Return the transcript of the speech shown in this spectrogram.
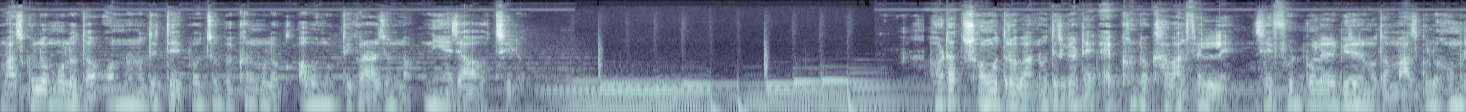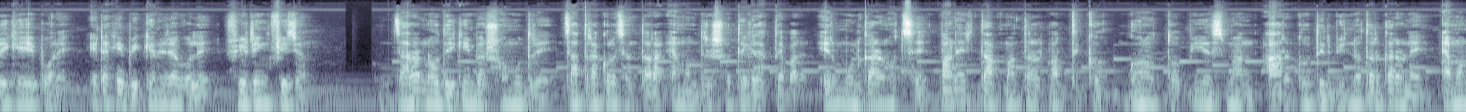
মাছগুলো মূলত অন্য নদীতে পর্যবেক্ষণমূলক অবমুক্তি করার জন্য নিয়ে যাওয়া হচ্ছিল। হঠাৎ সমুদ্র বা নদীর ঘাটে একখণ্ড খাবার ফেললে যে ফুটবলের বীরের মতো মাছগুলো হুমড়ি খেয়ে পড়ে, এটাকে বিজ্ঞানীরা বলে ফিডিং ফ্রিজন। যারা নদী কিংবা সমুদ্রে যাত্রা করেছেন, তারা এমন দৃশ্য দেখে থাকতে পারেন। এর মূল কারণ হচ্ছে পানির তাপমাত্রার পার্থক্য, ঘনত্ব, পিএস মান, আর গতির ভিন্নতার কারণে এমন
